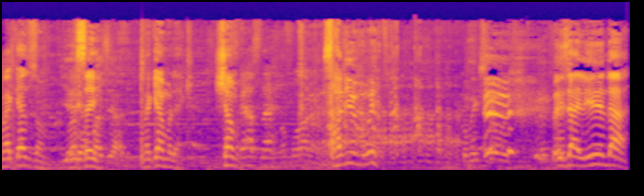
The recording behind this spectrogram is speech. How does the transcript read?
Como é que é, Duzão? E aí, Você rapaziada? Como é que é, moleque? Chama. Sabe muito? Como é que chama? Coisa linda.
